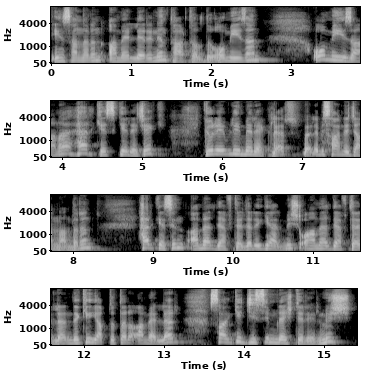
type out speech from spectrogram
İnsanların amellerinin tartıldığı o mizan. O mizana herkes gelecek. Görevli melekler böyle bir sahne canlandırın. Herkesin amel defterleri gelmiş. O amel defterlerindeki yaptıkları ameller sanki cisimleştirilmiş.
